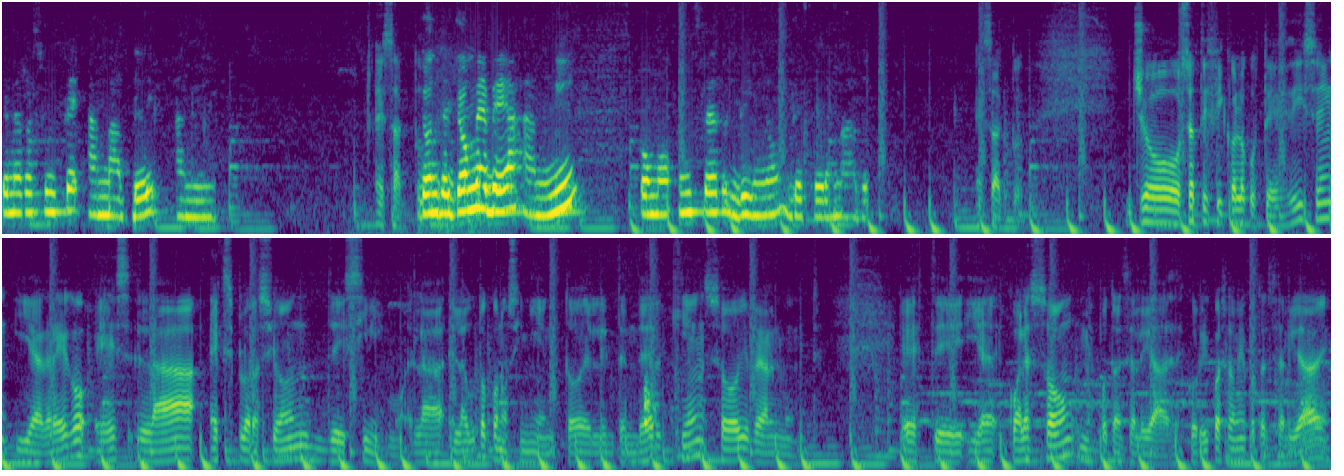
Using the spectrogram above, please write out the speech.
que me resulte amable a mí. Exacto. Donde yo me vea a mí como un ser digno de ser amado. Exacto. Yo certifico lo que ustedes dicen y agrego es la exploración de sí mismo, el autoconocimiento, el entender quién soy realmente. Este, y eh, cuáles son mis potencialidades, descubrir cuáles son mis potencialidades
